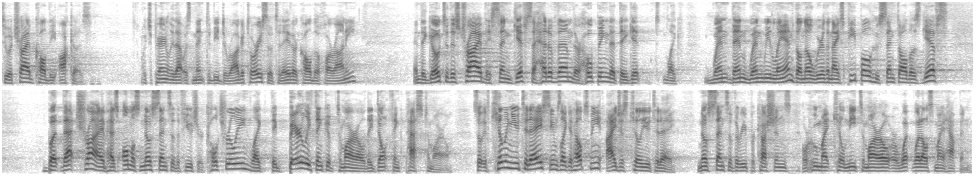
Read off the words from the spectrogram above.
to a tribe called the Aucas, which apparently that was meant to be derogatory. So, today they're called the Huaorani. And they go to this tribe, they send gifts ahead of them. They're hoping that they get, like, when, then when we land, they'll know we're the nice people who sent all those gifts. But that tribe has almost no sense of the future. Culturally, like they barely think of tomorrow, they don't think past tomorrow. So if killing you today seems like it helps me, I just kill you today. No sense of the repercussions or who might kill me tomorrow or what, what else might happen.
